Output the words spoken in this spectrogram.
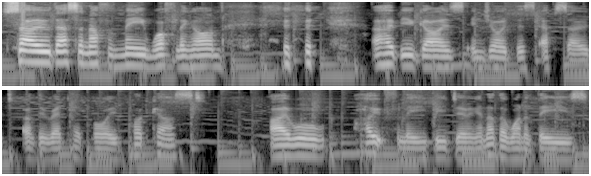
So that's enough of me waffling on. I hope you guys enjoyed this episode of the Redhead Boy podcast. I will hopefully be doing another one of these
